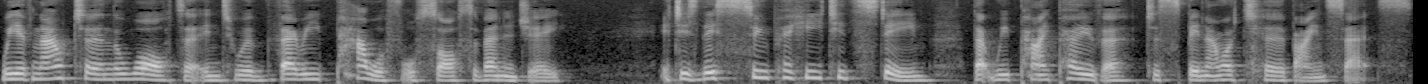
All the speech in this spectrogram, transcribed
we have now turned the water into a very powerful source of energy. It is this superheated steam that we pipe over to spin our turbine sets.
